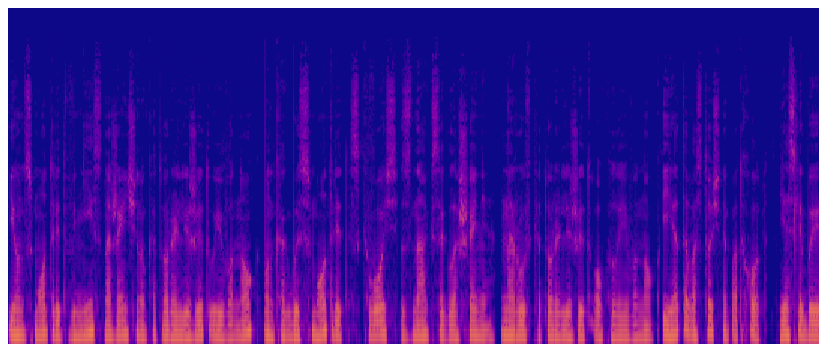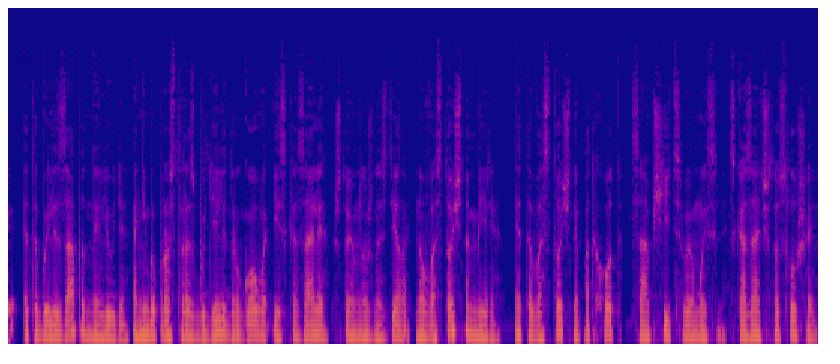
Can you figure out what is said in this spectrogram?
и он смотрит вниз на женщину, которая лежит у его ног, он как бы смотрит сквозь знак соглашения на Руфь, которая лежит около его ног. И это восточный подход. Если бы это были западные люди, они бы просто разбудили другого и сказали, что им нужно сделать. Но в восточном мире это восточный подход сообщить свою мысль, сказать, что слушай,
